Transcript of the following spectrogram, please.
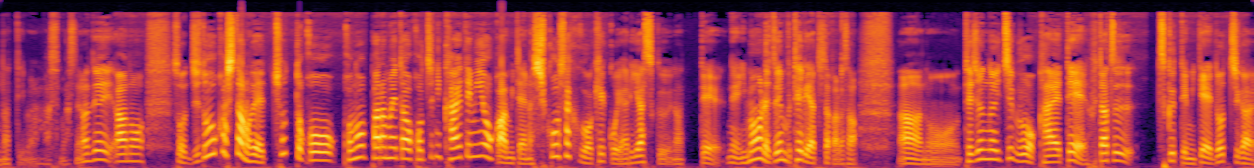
なっていますますね。で、あの、そう、自動化したので、ちょっとこう、このパラメータをこっちに変えてみようか、みたいな試行錯誤が結構やりやすくなって、ね、今まで全部手でやってたからさ、あの、手順の一部を変えて、二つ作ってみて、どっちが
